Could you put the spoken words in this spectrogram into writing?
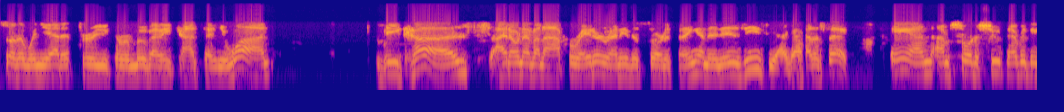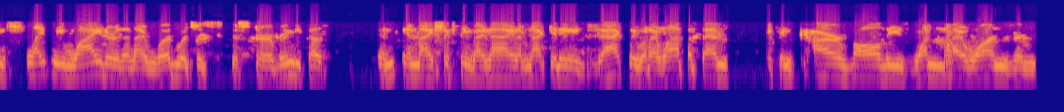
so that when you edit through, you can remove any content you want because I don't have an operator or any of this sort of thing, and it is easy, I gotta say. And I'm sort of shooting everything slightly wider than I would, which is disturbing because in, in my 16 by 9, I'm not getting exactly what I want, but then I can carve all these one by ones and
